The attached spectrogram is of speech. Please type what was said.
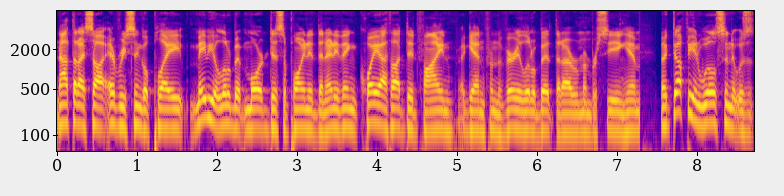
not that I saw every single play, maybe a little bit more disappointed than anything. Quay, I thought, did fine, again, from the very little bit that I remember seeing him. McDuffie and Wilson, it was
